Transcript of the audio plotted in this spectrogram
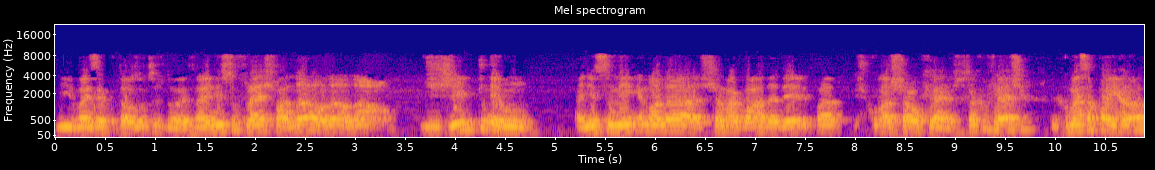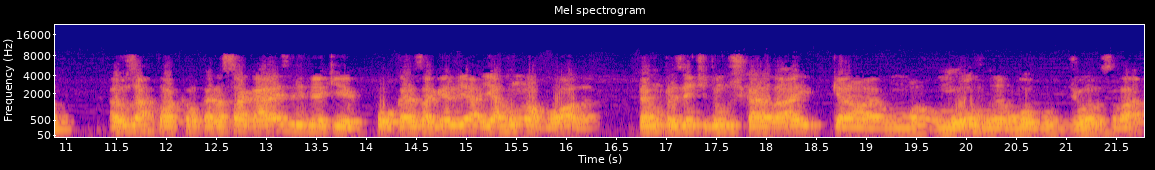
e vai executar os outros dois. Aí nisso o Flash fala, não, não, não, de jeito nenhum. Aí nisso o Ming manda chamar a guarda dele para esculachar o Flash. Só que o Flash começa apanhando, aí o Zarkov, que é um cara sagaz, ele vê que pô, o cara é zagueiro e, e arruma uma bola pega um presente de um dos caras lá, que era uma, um ovo, né? Um ovo de ouro, sei lá.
